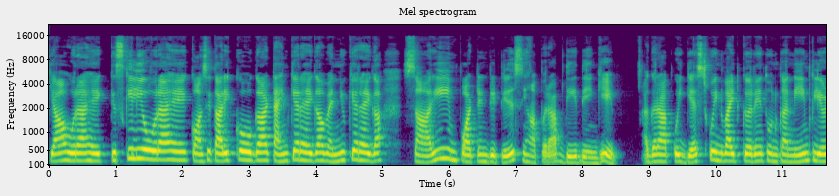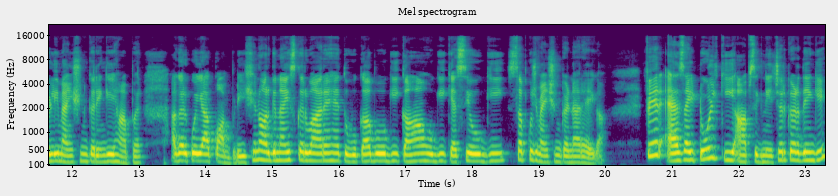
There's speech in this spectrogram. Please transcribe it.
क्या हो रहा है, किसके लिए हो रहा है, कौन सी तारीख को होगा टाइम क्या रहेगा वेन्यू क्या रहेगा, सारी इंपॉर्टेंट डिटेल्स यहाँ पर आप दे देंगे। अगर आप कोई गेस्ट को इनवाइट कर रहे हैं तो उनका नेम क्लियरली मेंशन करेंगे यहाँ पर। अगर कोई आप कंपटीशन ऑर्गेनाइज करवा रहे हैं तो वो कब होगी, कहाँ होगी, कैसे होगी, सब कुछ मेंशन करना रहेगा। फिर एज आई टोल्ड कि आप सिग्नेचर कर देंगे,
